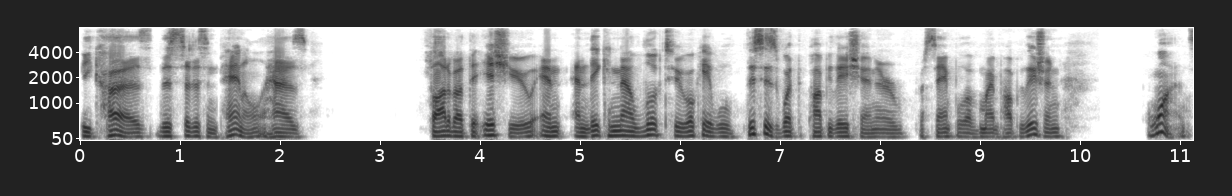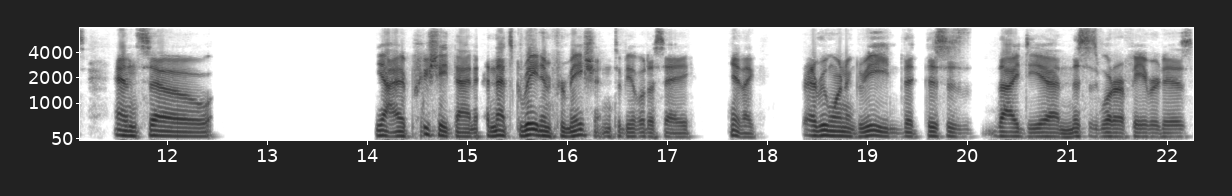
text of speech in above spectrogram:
because this citizen panel has thought about the issue and and they can now look to okay well this is what the population or a sample of my population wants. And so yeah i appreciate that and that's great information to be able to say yeah like everyone agreed that this is the idea and this is what our favorite is.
